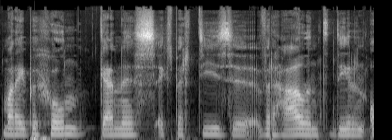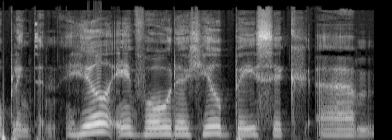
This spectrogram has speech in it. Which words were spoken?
Maar ik begon kennis, expertise, verhalen te delen op LinkedIn. Heel eenvoudig, heel basic. Um,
